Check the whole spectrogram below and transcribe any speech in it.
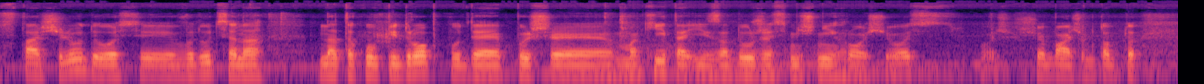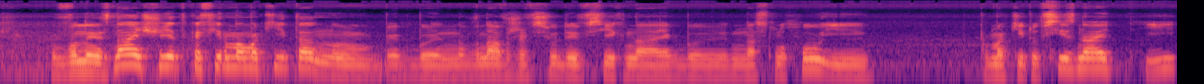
старші люди ось е, ведуться на, на таку підробку, де пише Макіта і за дуже смішні гроші. Ось, ось що бачимо. Тобто вони знають, що є така фірма Макіта, ну якби ну, вона вже всюди всіх на, якби, на слуху, і про Макіту всі знають. І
